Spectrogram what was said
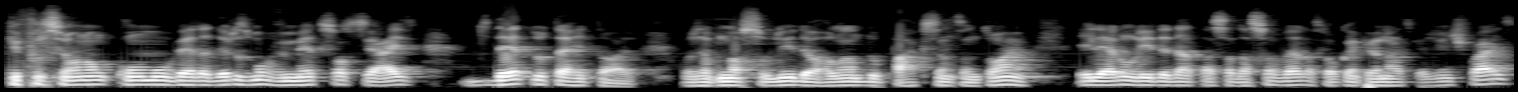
que funcionam como verdadeiros movimentos sociais dentro do território. Por exemplo, nosso líder, Orlando do Parque Santo Antônio, ele era um líder da Taça das Favelas, que o campeonato que a gente faz.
